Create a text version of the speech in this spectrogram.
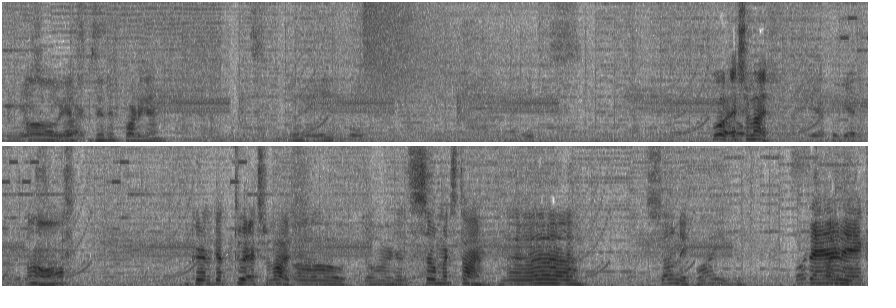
amazingly Oh, you hard. have to do this part again. It's unbelievable. I hate this. Whoa, extra Oh. life. Yeah, forget about it. Oh. You couldn't get two extra life. Oh, darn That's so much time. Ah, Sonic, why? the- are you- Sonic!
